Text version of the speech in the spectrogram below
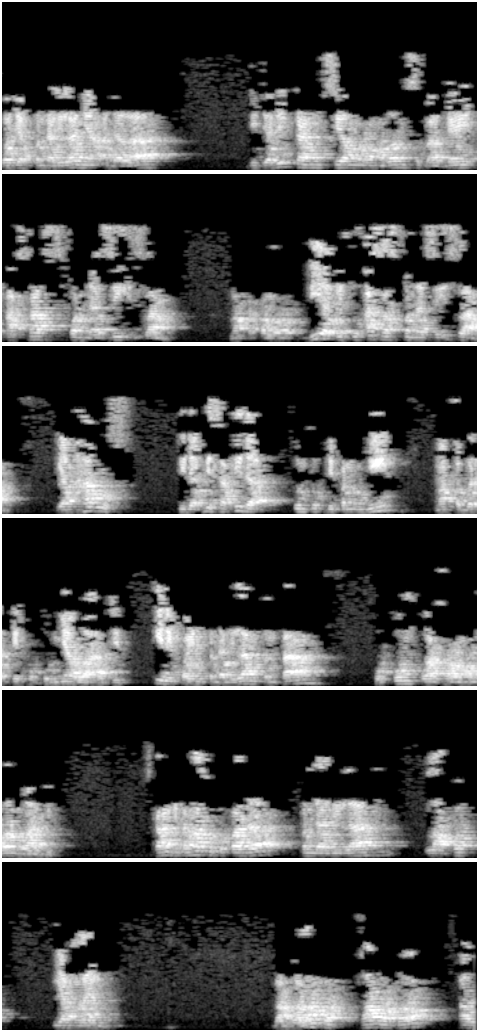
wajah pendalilannya adalah dijadikan siam Ramadan sebagai asas fondasi Islam. Maka kalau dia itu asas fondasi Islam yang harus tidak bisa tidak untuk dipenuhi, maka berarti hukumnya wajib. Ini poin pendalilan tentang hukum puasa Ramadan wajib. Sekarang kita masuk kepada pendalilan lapor yang lain. Bahwa lapor farada au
